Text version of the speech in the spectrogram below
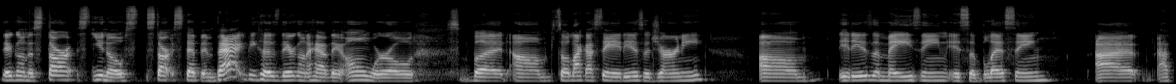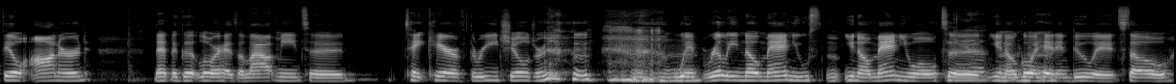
they're gonna start, you know, start stepping back because they're gonna have their own world. But um, so like I say, it is a journey. Um, it is amazing. It's a blessing. I I feel honored that the good Lord has allowed me to take care of three children with mm-hmm. really no manual, you know, manual to, Yeah. you know, go mm-hmm. ahead and do it. So,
